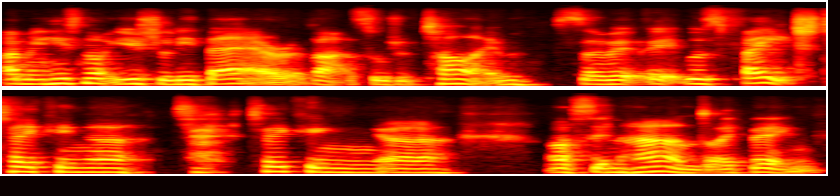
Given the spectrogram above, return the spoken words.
I mean, he's not usually there at that sort of time, so it, it was fate taking a t- taking uh, us in hand, I think.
